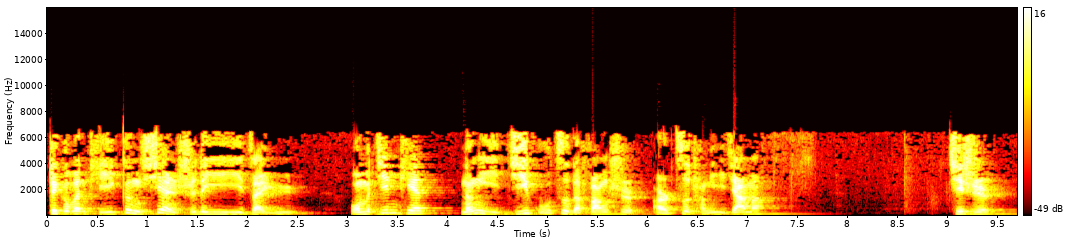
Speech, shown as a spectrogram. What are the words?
这个问题更现实的意义在于：我们今天能以击鼓字的方式而自成一家吗？其实，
